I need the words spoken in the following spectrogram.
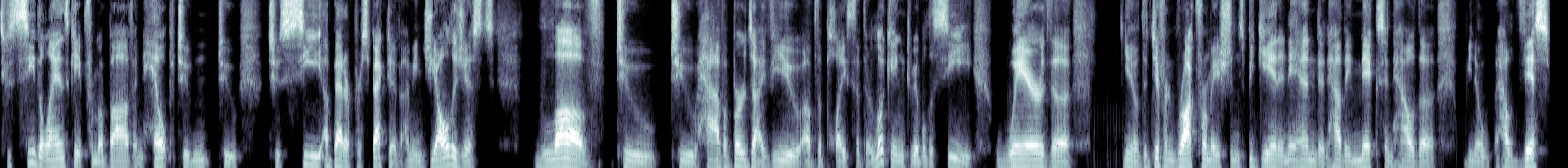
to see the landscape from above and help to to to see a better perspective. I mean, geologists love to to have a bird's eye view of the place that they're looking to be able to see where the you know the different rock formations begin and end and how they mix and how the you know how this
